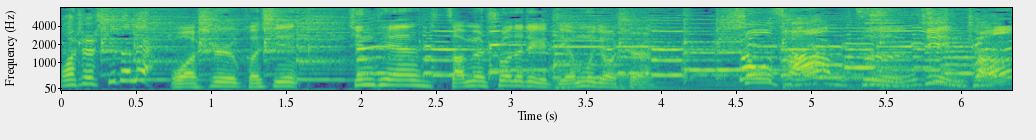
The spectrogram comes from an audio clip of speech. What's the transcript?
我是徐德亮，我是何鑫。今天咱们说的这个节目就是收藏紫禁城。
